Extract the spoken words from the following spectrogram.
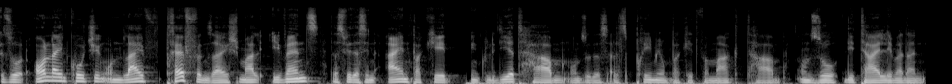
so Online-Coaching und Live-Treffen, sage ich mal, Events, dass wir das in ein Paket inkludiert haben und so das als Premium-Paket vermarktet haben und so die Teilnehmer dann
